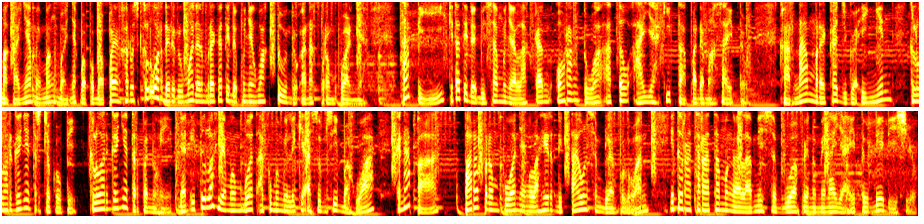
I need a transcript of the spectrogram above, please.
makanya memang banyak bapak-bapak yang harus keluar dari rumah dan mereka tidak punya waktu untuk anak perempuannya. Tapi kita tidak bisa menyalahkan orang tua atau ayah kita pada masa itu, karena mereka juga ingin keluarganya tercukupi, keluarganya terpenuhi, dan itulah yang membuat aku memiliki asumsi bahwa kenapa para perempuan yang lahir di tahun 90-an itu rata-rata mengalami sebuah fenomena yaitu daddy issue.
